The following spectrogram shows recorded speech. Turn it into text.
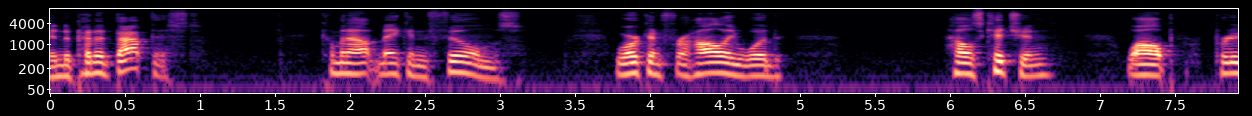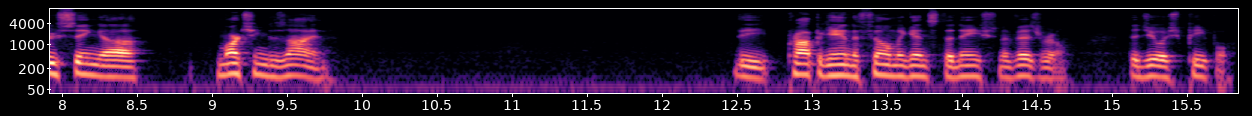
independent Baptist? Coming out making films, working for Hollywood, Hell's Kitchen, while producing a Marching to Zion, the propaganda film against the nation of Israel, the Jewish people,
